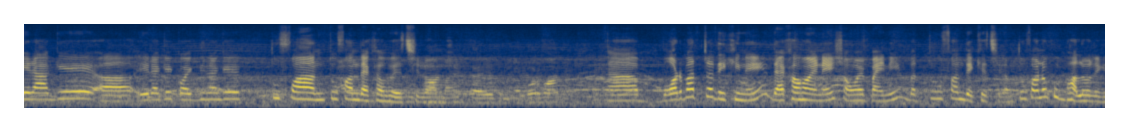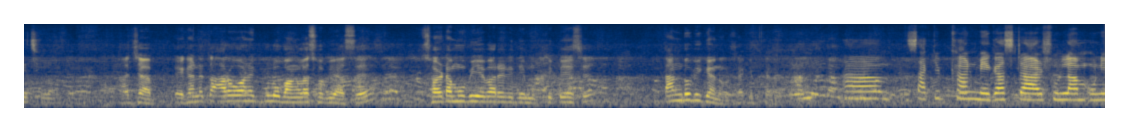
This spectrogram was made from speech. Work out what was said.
এর আগে এর আগে কয়েকদিন আগে তুফান তুফান দেখা হয়েছিল আমার। বরবাদটা দেখি নেই দেখা হয় নাই সময় পাইনি বাট তুফান দেখেছিলাম। তুফানও খুব ভালো লেগেছিল। আচ্ছা এখানে তো আরও অনেকগুলো বাংলা ছবি আছে। ছয়টা মুভি এবারে ঈদে মুক্তি পেয়েছে। তাণ্ডবী কেন সাকিব আহ, সাকিব খান মেগাস্টার শুনলাম উনি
